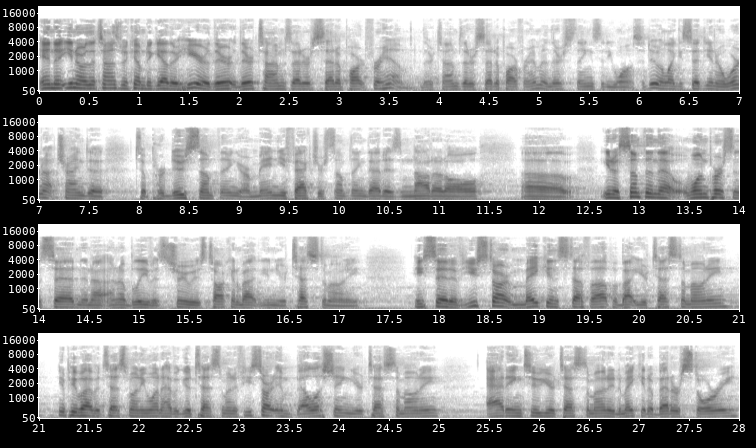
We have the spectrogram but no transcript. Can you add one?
and uh, you know, the times we come together here, there, there are times that are set apart for Him. There are times that are set apart for Him, and there's things that He wants to do. And like I said, you know, we're not trying to, to produce something or manufacture something that is not at all. Uh, you know, something that one person said, and I, and I believe it's true, is talking about in your testimony he said, if you start making stuff up about your testimony, you know, people have a testimony, you want to have a good testimony. If you start embellishing your testimony, adding to your testimony to make it a better story,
